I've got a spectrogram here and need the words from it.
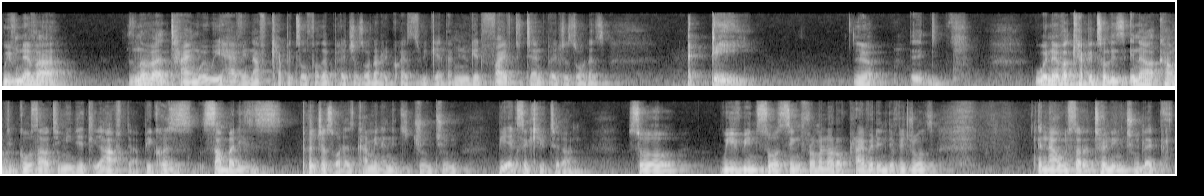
We've never, there's never a time where we have enough capital for the purchase order requests we get. I mean, we get five to 10 purchase orders a day Yeah. whenever capital is in our account, it goes out immediately after because somebody's purchase order is coming and it's due to be executed on. So we've been sourcing from a lot of private individuals, and now we started turning to like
